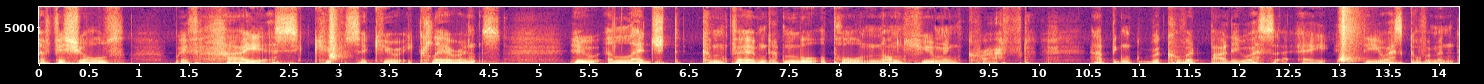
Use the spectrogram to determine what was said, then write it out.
officials with high security clearance who alleged confirmed multiple non human craft have been recovered by the USA, the US government.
